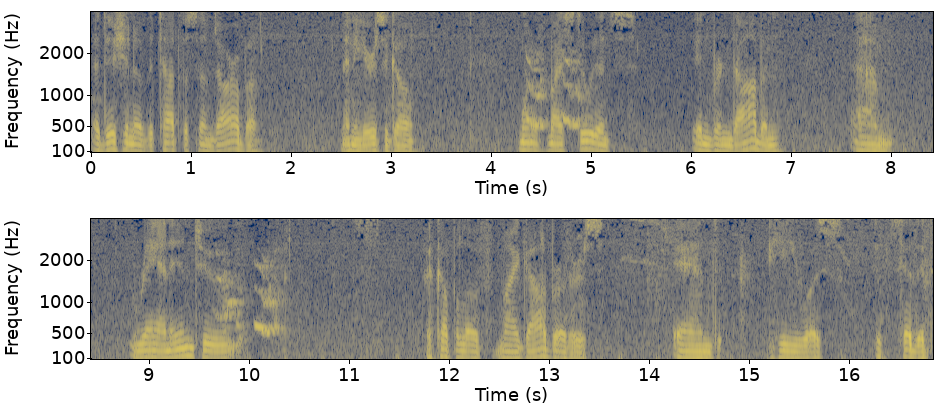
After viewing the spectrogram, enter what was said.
edition of the Tattva Sandarbha many years ago, one of my students in Vrindavan um, ran into a couple of my godbrothers, and he was. It said that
